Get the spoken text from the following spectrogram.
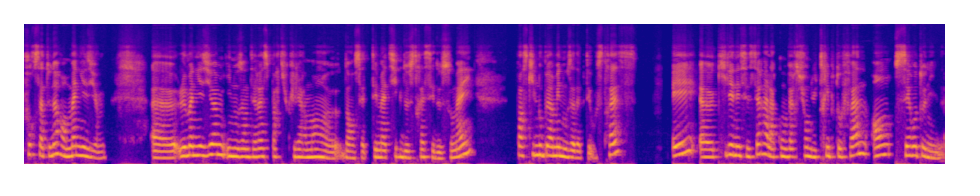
pour sa teneur en magnésium. Le magnésium, il nous intéresse particulièrement dans cette thématique de stress et de sommeil, parce qu'il nous permet de nous adapter au stress, et qu'il est nécessaire à la conversion du tryptophane en sérotonine.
